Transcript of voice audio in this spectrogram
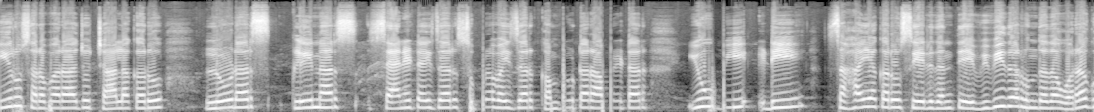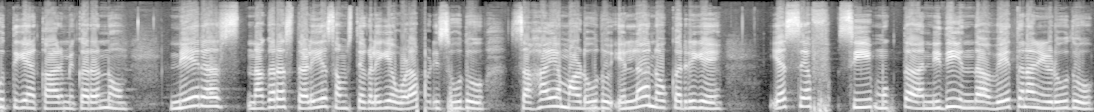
ನೀರು ಸರಬರಾಜು ಚಾಲಕರು, loaders cleaners, sanitiser, supervisor, computer operator, U B D ಸಹಾಯಕರು ಸೇರಿದಂತೆ ವಿವಿಧ ವೃಂದದ ಹೊರಗುತ್ತಿಗೆ ಕಾರ್ಮಿಕರನ್ನು ನೇರ ನಗರ ಸ್ಥಳೀಯ ಸಂಸ್ಥೆಗಳಿಗೆ ಒಳಪಡಿಸುವುದು, ಸಹಾಯ ಮಾಡುವುದು ಎಲ್ಲ ನೌಕರರಿಗೆ ಎಸ್ ಎಫ್ ಸಿ ಮುಕ್ತ ನಿಧಿಯಿಂದ ವೇತನ ನೀಡುವುದು,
